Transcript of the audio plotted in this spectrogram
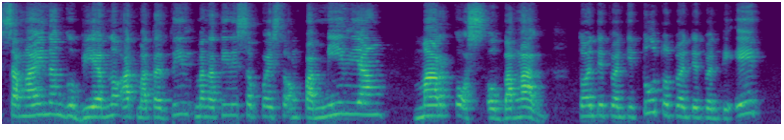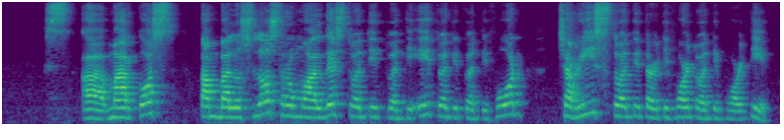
sangay ng gobyerno at manatili, manatili sa pwesto ang pamilyang Marcos o Bangag. 2022 to 2028, uh, Marcos, Tambaloslos, Romualdez 2028-2024, Charis 2034-2040.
